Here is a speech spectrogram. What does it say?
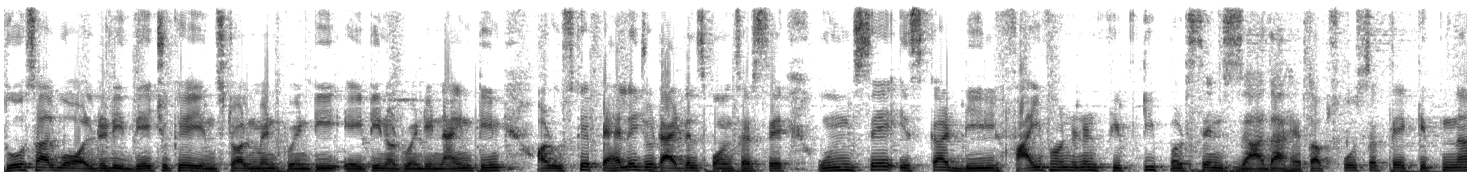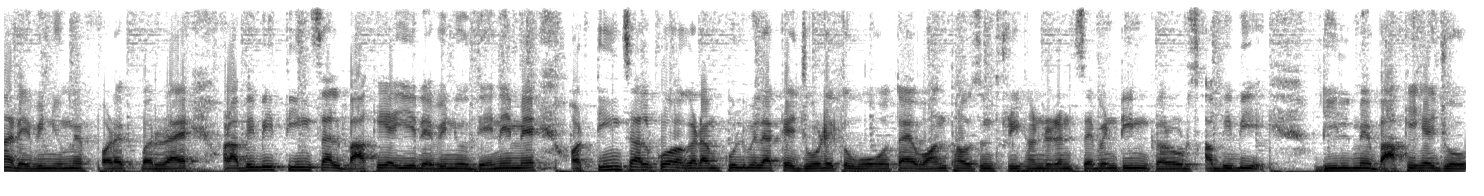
दो साल वो ऑलरेडी दे चुके हैं इंस्टॉलमेंट 2018 और 2019 और उसके पहले जो टाइटल स्पॉन्सर से उनसे इसका डील 550 परसेंट ज़्यादा है। तो आप सोच सकते हैं कितना रेवेन्यू में फ़र्क पड़ रहा है। और अभी भी तीन साल बाकी है ये रेवेन्यू देने में। और तीन साल को अगर हम कुल मिला के जोड़े तो वो होता है 1317 करोड़ अभी भी डील में बाकी है जो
